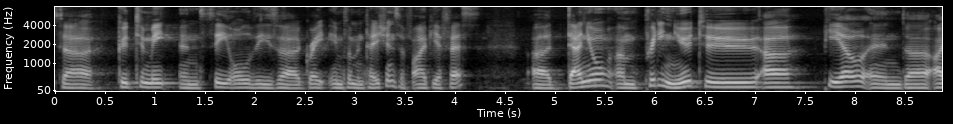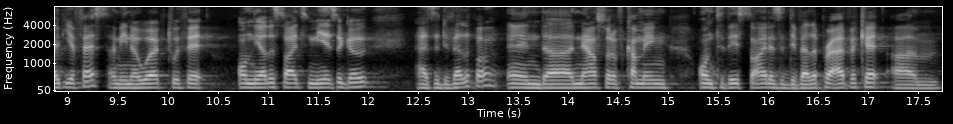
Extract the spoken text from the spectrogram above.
It's uh, good to meet and see all of these uh, great implementations of IPFS. Uh, Daniel, I'm pretty new to uh, PL and uh, IPFS. I mean, I worked with it on the other side some years ago as a developer, and uh, now sort of coming onto this side as a developer advocate. Um,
